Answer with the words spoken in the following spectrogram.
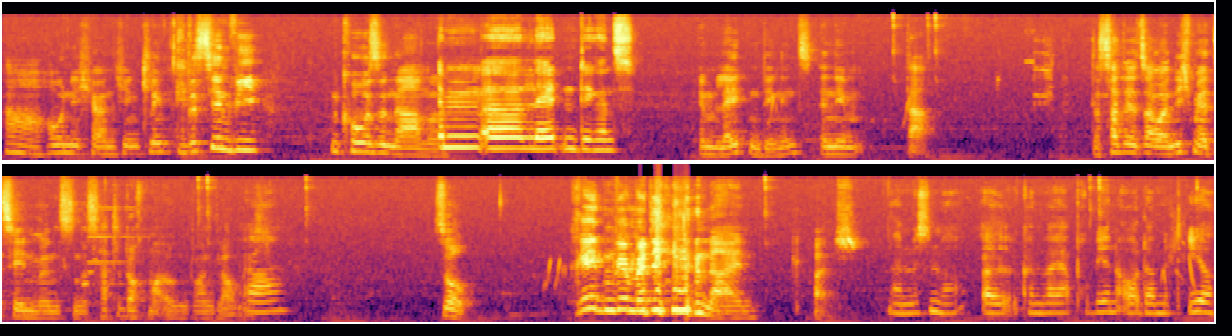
Ah, Honighörnchen. Klingt ein bisschen wie ein Kosename. Im äh, Layton-Dingens. Im Layton-Dingens. In dem. Da. Das hatte jetzt aber nicht mehr 10 Münzen. Das hatte doch mal irgendwann, glaube ich. Ja. So. Reden wir mit ihnen? Nein. Quatsch. Dann müssen wir. Also können wir ja probieren. Oder mit ihr.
